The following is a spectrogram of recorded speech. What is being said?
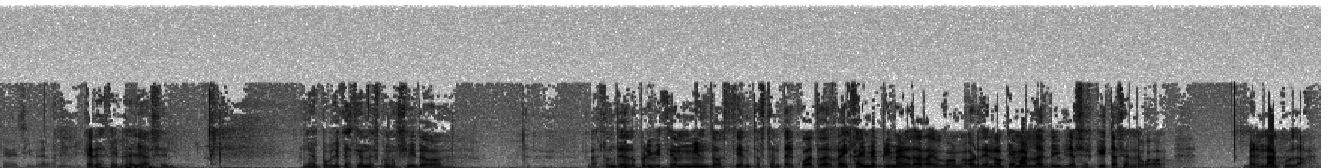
¿Qué decir de la Biblia? ¿Qué decir de ella? Sí. Año de publicación desconocido. Razón de la prohibición 1234. El rey Jaime I de Aragón ordenó quemar las Biblias escritas en lengua vernácula.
